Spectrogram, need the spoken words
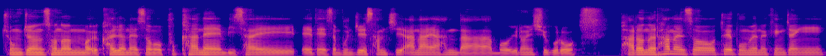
종전 선언 뭐 관련해서 뭐 북한의 미사일에 대해서 문제 삼지 않아야 한다 뭐 이런 식으로 발언을 하면서 어떻게 보면은 굉장히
